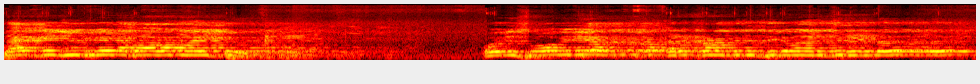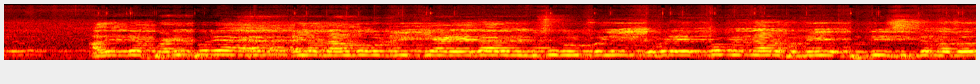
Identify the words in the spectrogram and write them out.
പാക്കേജ് ജൂബിലിയുടെ ഭാഗമായിട്ട് ഒരു സോവിനിയർ ഇറക്കണമെന്ന് തീരുമാനിച്ചിട്ടുണ്ട്. അതിന്റെ പഠിപ്പുര എല്ലാം നടന്നുകൊണ്ടിരിക്കുകയാണ്. ഏതാനും നിമിഷങ്ങൾക്കുള്ളിൽ ഇവിടെ എത്തുമെന്നാണ് പ്രതീക്ഷിക്കുന്നത്.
